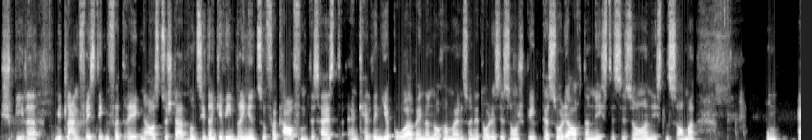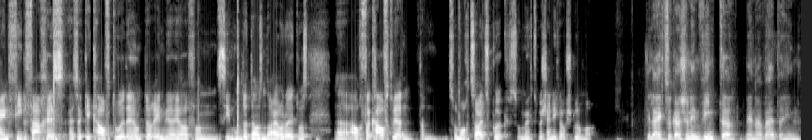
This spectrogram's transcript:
Spieler mit langfristigen Verträgen auszustatten und sie dann gewinnbringend zu verkaufen. Das heißt, ein Calvin Jeboa, wenn er noch einmal so eine tolle Saison spielt, der soll ja auch dann nächste Saison, nächsten Sommer um ein Vielfaches, also gekauft wurde, und da reden wir ja von 700.000 Euro oder etwas, äh, auch verkauft werden. Dann, so macht Salzburg, so möchte es wahrscheinlich auch Sturm machen. Vielleicht sogar schon im Winter, wenn er weiterhin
